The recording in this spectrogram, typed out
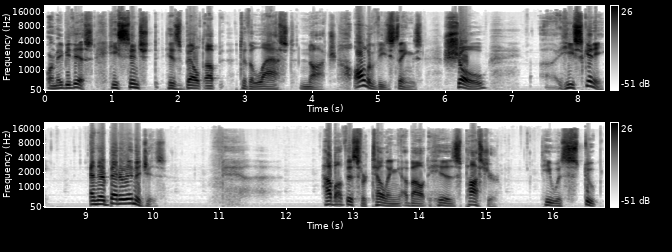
Or maybe this he cinched his belt up to the last notch. All of these things show uh, he's skinny, and they're better images. How about this for telling about his posture? He was stooped.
